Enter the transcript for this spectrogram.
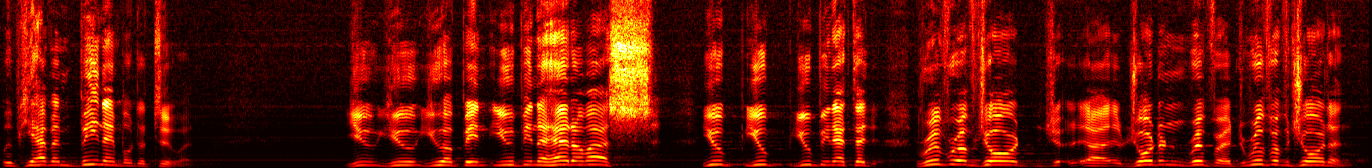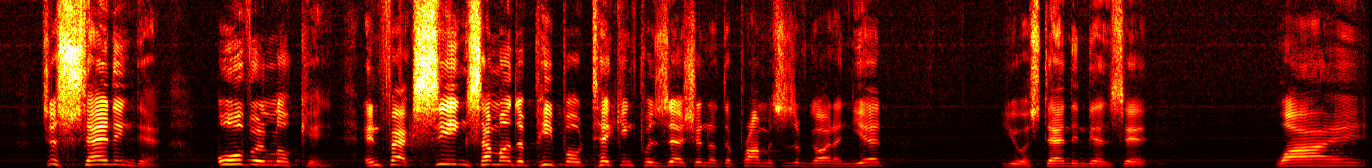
we haven't been able to do it. You you you have been you've been ahead of us. You you you've been at the river of Jordan, uh, Jordan River, the river of Jordan, just standing there, overlooking. In fact, seeing some other people taking possession of the promises of God, and yet you are standing there and say, Why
